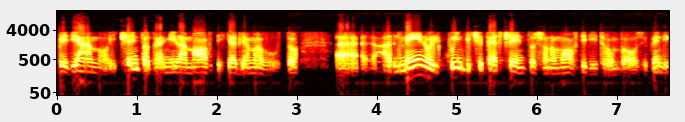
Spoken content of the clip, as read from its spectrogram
vediamo i 103.000 morti che abbiamo avuto, eh, almeno il 15% sono morti di trombosi, quindi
